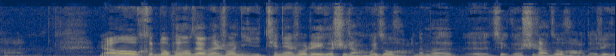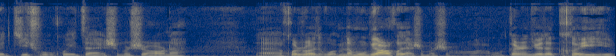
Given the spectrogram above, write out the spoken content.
啊。然后很多朋友在问说，你天天说这个市场会走好，那么呃，这个市场走好的这个基础会在什么时候呢？呃，或者说我们的目标会在什么时候啊？我个人觉得可以，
